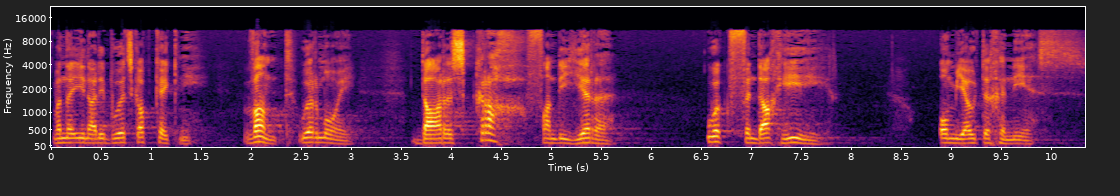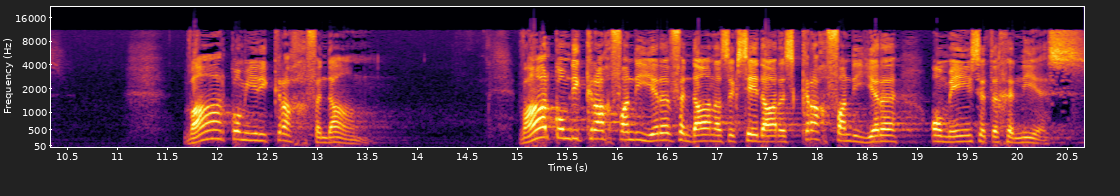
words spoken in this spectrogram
wanneer jy na die boodskap kyk nie. Want hoor mooi, daar is krag van die Here ook vandag hier om jou te genees. Waar kom hierdie krag vandaan? Waar kom die krag van die Here vandaan as ek sê daar is krag van die Here om mense te genees?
